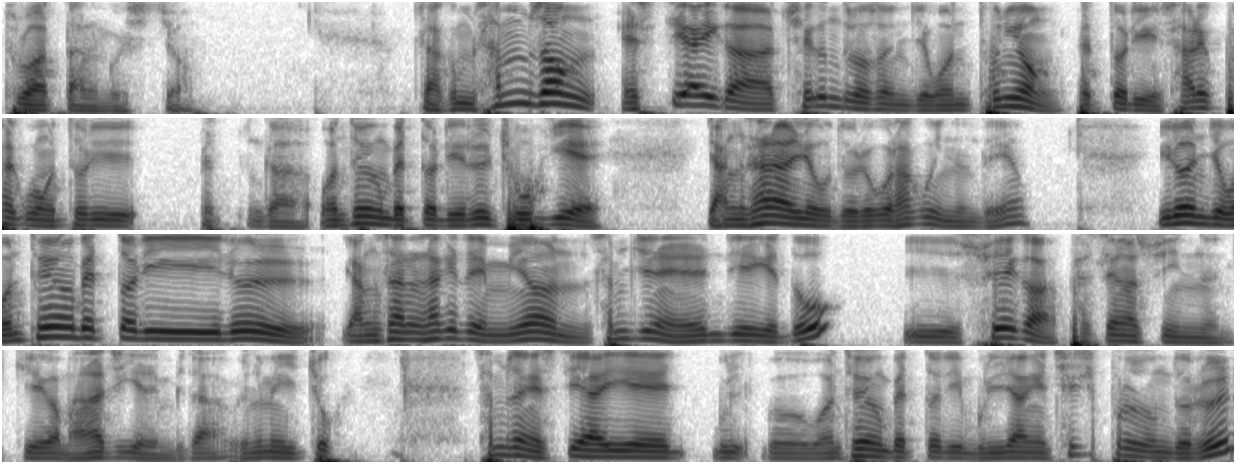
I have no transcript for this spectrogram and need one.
들어왔다는 것이죠. 자, 그럼 삼성 SDI가 최근 들어서 이제 원통형 배터리 4680 원통리 그러니까 원통형 배터리를 조기에 양산하려고 노력을 하고 있는데요. 이런 이제 원통형 배터리를 양산을 하게 되면 삼진 L&D에게도 이 수혜가 발생할 수 있는 기회가 많아지게 됩니다. 왜냐면 이쪽 삼성 SDI의 물, 그 원통형 배터리 물량의 70% 정도를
